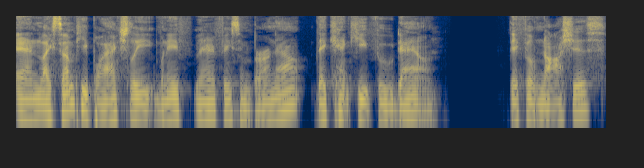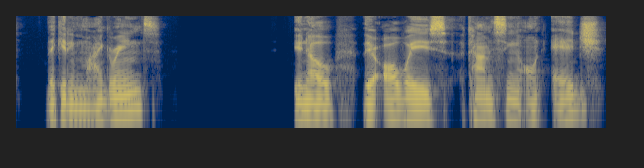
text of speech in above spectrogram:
And like some people actually, when, they, when they're facing burnout, they can't keep food down. They feel nauseous. They're getting migraines. You know, they're always seen on edge,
